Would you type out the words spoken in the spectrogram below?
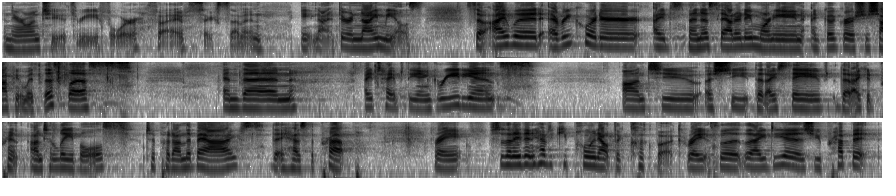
And there are one, two, three, four, five, six, seven, eight, nine. There are nine meals. So I would, every quarter, I'd spend a Saturday morning, I'd go grocery shopping with this list, and then I typed the ingredients onto a sheet that I saved that I could print onto labels to put on the bags that has the prep, right? So that I didn't have to keep pulling out the cookbook, right? So the, idea is you prep it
